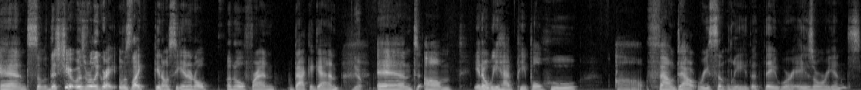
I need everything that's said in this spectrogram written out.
and so this year it was really great it was like you know seeing an old an old friend back again Yep. and um you know we had people who uh, found out recently that they were Azorians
